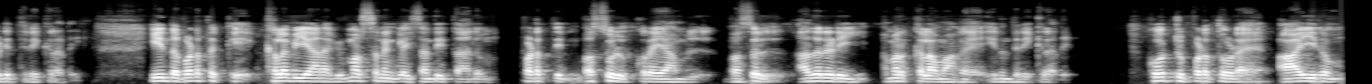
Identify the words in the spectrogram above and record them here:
பிடித்திருக்கிறது. இந்த படத்துக்கு கலவையான விமர்சனங்களை சந்தித்தாலும் படத்தின் வசூல் குறையாமல் வசூல் அதிரடி அமர்க்கலமாக இருந்திருக்கிறது. கோட்டு படத்தோட ஆயிரம்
